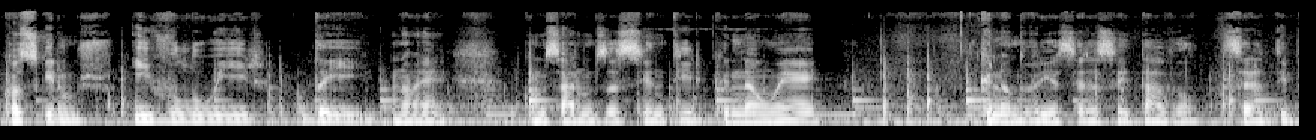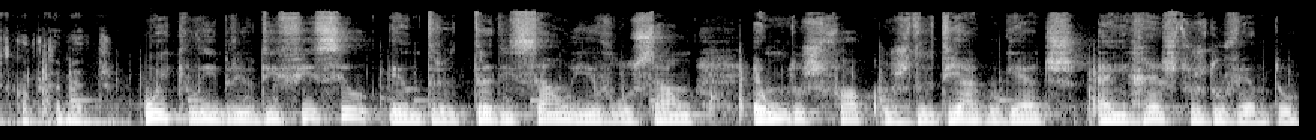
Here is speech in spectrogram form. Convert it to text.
conseguirmos evoluir daí, não é? Começarmos a sentir que não é que não deveria ser aceitável certo tipo de comportamentos. O equilíbrio difícil entre tradição e evolução é um dos focos de Tiago Guedes em Restos do Vento,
